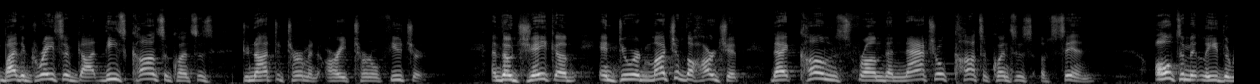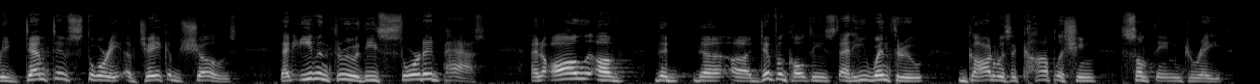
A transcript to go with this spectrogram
by the grace of God, these consequences do not determine our eternal future. And though Jacob endured much of the hardship that comes from the natural consequences of sin, ultimately the redemptive story of Jacob shows that even through these sordid past and all of the, the uh, difficulties that he went through, God was accomplishing something great.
